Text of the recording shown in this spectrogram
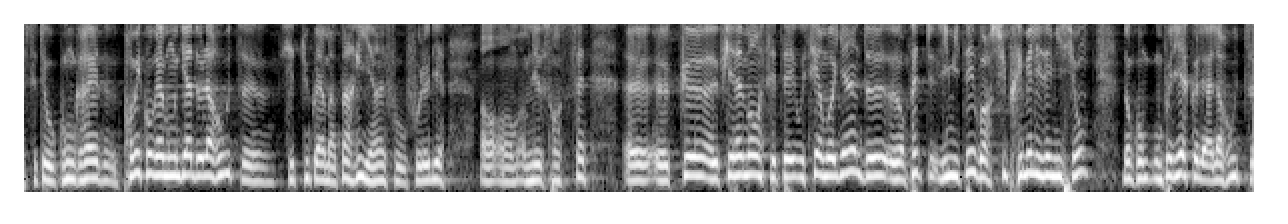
c'était au premier congrès mondial de la route, c'est quand même à Paris, hein, il faut, le dire, en, 1907, que finalement c'était aussi un moyen de en fait, limiter, voire supprimer les émissions. Donc on, peut dire que la, route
